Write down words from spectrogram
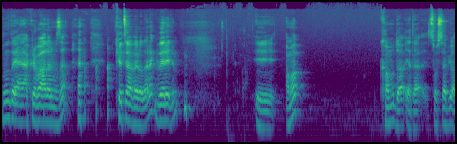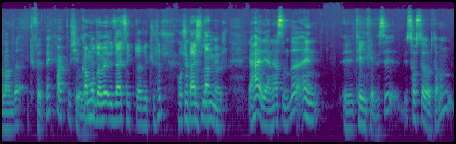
bunu da yani akrabalarımıza kötü haber olarak verelim. Ee, ama kamuda ya da sosyal bir alanda küfür etmek farklı bir şey oluyor. Kamuda ve özel sektörde küfür hoş karşılanmıyor. Ya hayır yani aslında en e, tehlikelisi sosyal ortamın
